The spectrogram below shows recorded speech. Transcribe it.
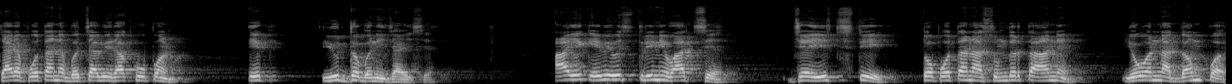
ત્યારે પોતાને બચાવી રાખવું પણ એક યુદ્ધ બની જાય છે. આ એક એવી સ્ત્રીની વાત છે, જે ઈચ્છતી તો પોતાના સુંદરતા અને યૌવનના દમ પર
